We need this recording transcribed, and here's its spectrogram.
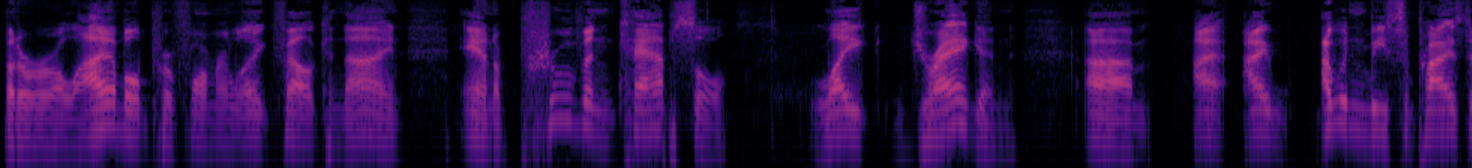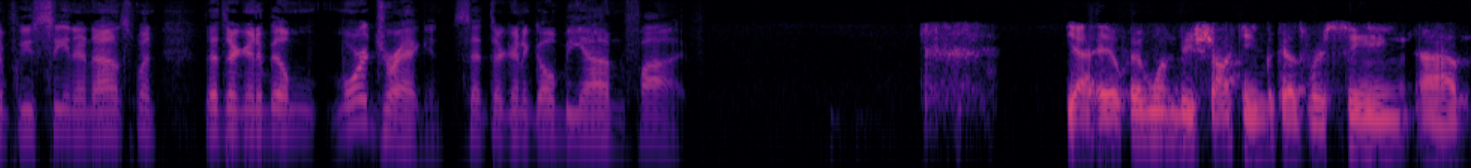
but a reliable performer like Falcon 9 and a proven capsule like Dragon, um, I, I I wouldn't be surprised if we see an announcement that they're going to build more dragons, that they're going to go beyond five. Yeah, it, it wouldn't be shocking because we're seeing um,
